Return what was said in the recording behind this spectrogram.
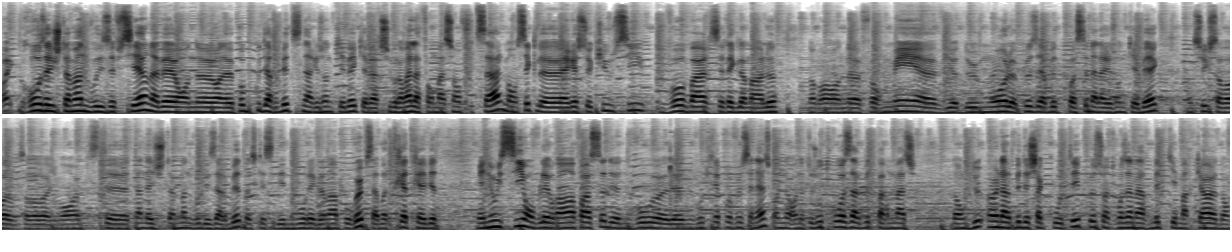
Oui, gros ajustement au niveau des officiels. On n'avait on, pas beaucoup d'arbitres ici dans la région de Québec qui avaient reçu vraiment la formation futsal, mais on sait que le RSEQ aussi va vers ces règlements-là. Donc, on a formé euh, deux mois le plus d'arbitres possible dans la région de Québec. Donc, c'est que ça va, ça va, ils vont avoir un petit euh, temps d'ajustement au niveau des arbitres parce que c'est des nouveaux règlements pour eux, ça va très, très vite. Mais nous, ici, on voulait vraiment faire ça de nouveau, euh, de très professionnel parce qu'on a, on a toujours trois arbitres par match. Donc, un arbitre de chaque côté, plus un troisième arbitre qui est marqueur. Donc,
